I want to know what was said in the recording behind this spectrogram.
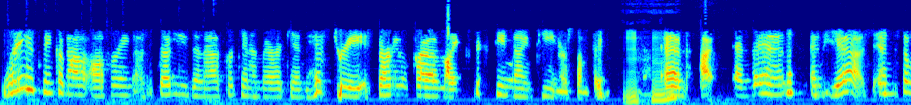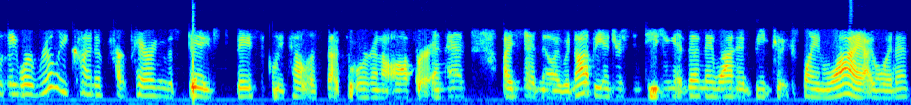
what do you think about offering a studies in African American history starting from like 1619 or something? Mm-hmm. And I, and then, and yes, and so they were really kind of preparing the stage to basically tell us that's what we're going to offer. And then I said, no, I would not be interested in teaching it. Then they wanted me to explain why I wouldn't.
